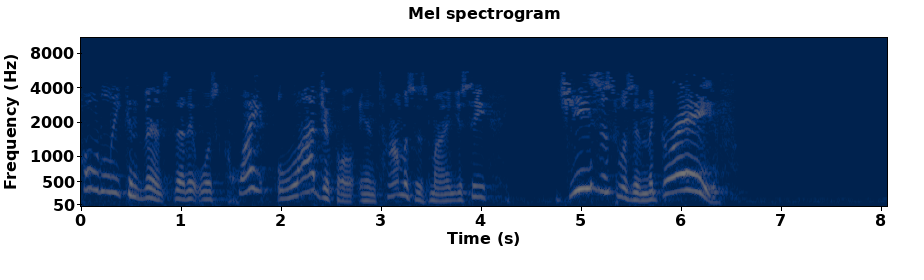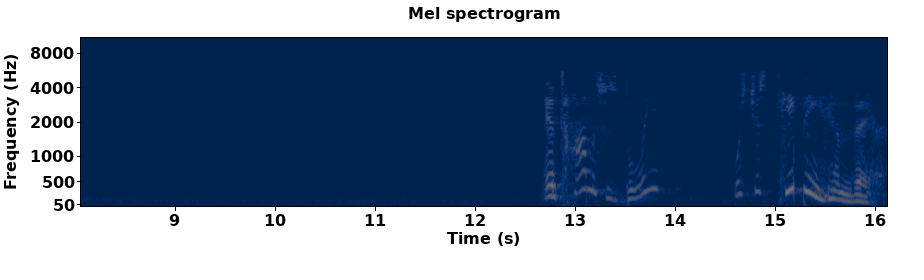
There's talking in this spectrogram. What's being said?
totally convinced that it was quite logical in Thomas's mind. You see, Jesus was in the grave. And Thomas's belief was just keeping him there.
